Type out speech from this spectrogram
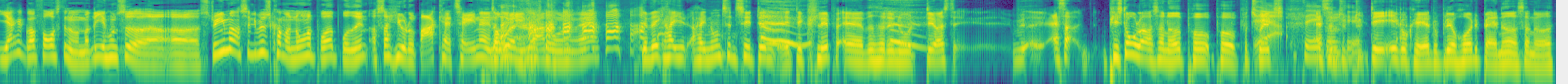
jeg kan godt forestille mig, at Maria, hun sidder og, og streamer, og så lige pludselig kommer nogen og prøver at bryde ind, og så hiver du bare af ryger den frem. gamerstolen. Ja. Jeg ved ikke, har I, har I nogensinde set den, øh, det klip af, hvad hedder det nu, det er også... øh, Altså, pistoler og sådan noget på, på, på Twitch. Ja, det er ikke altså, okay. Du, det er ikke okay, og du bliver hurtigt bandet og sådan noget.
